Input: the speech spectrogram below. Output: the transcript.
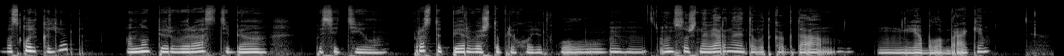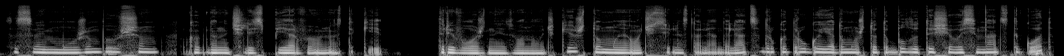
Во сколько лет оно первый раз тебя посетило? Просто первое, что приходит в голову. Угу. Ну, слушай, наверное, это вот когда я была в браке со своим мужем бывшим, когда начались первые у нас такие тревожные звоночки, что мы очень сильно стали отдаляться друг от друга. Я думаю, что это был 2018 год.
